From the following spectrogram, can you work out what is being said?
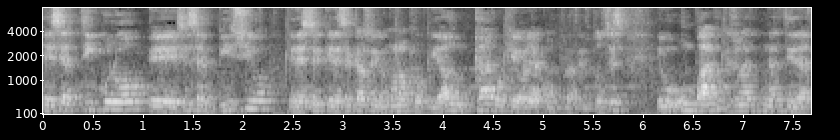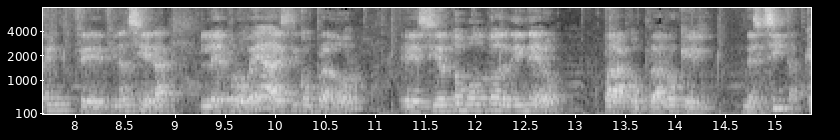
ese artículo, eh, ese servicio, en este, que en este caso digamos una propiedad, un carro que vaya a comprar. Entonces, un banco, que es una, una entidad financiera, le provee a este comprador cierto monto de dinero para comprar lo que él necesita, ¿ok?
